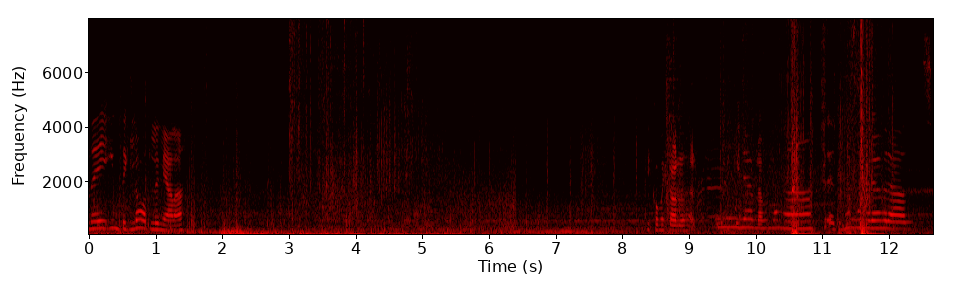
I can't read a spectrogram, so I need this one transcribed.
Hon är inte glad Liliana. Vi kommer klara det här. Oh jävlar vad många! Det är demoner överallt.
